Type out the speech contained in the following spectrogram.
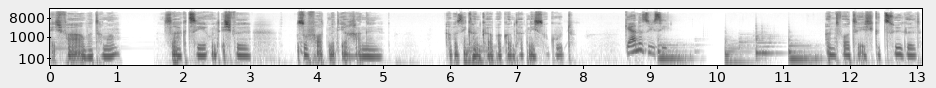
Ich fahr aber, Tamam, sagt sie, und ich will sofort mit ihr rangeln. Aber sie kann Körperkontakt nicht so gut. Gerne, Süßi. Antworte ich gezügelt,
